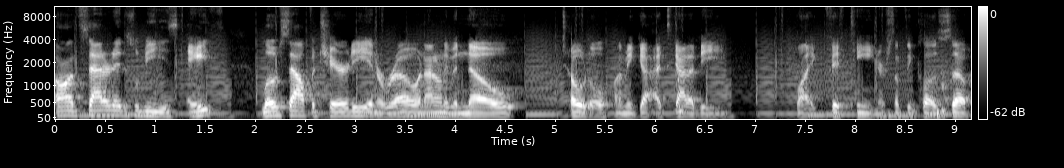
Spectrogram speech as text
on Saturday, this will be his eighth Los Al Futurity in a row, and I don't even know total. I mean, it's got to be like 15 or something close. So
